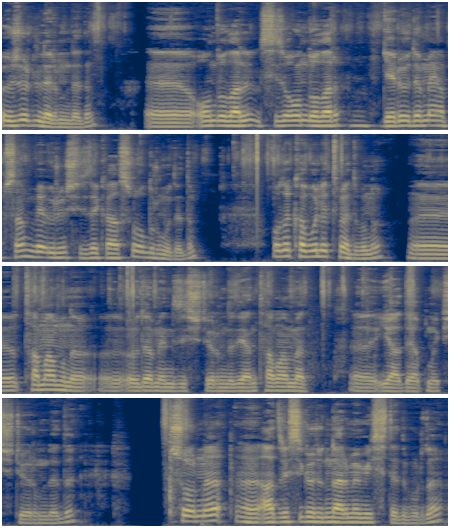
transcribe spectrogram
özür dilerim dedim. Ee, 10 dolar size 10 dolar geri ödeme yapsam ve ürün sizde kalsa olur mu dedim. O da kabul etmedi bunu. Ee, tamamını e, ödemenizi istiyorum dedi. Yani tamamen e, iade yapmak istiyorum dedi. Sonra e, adresi göndermemi istedi burada.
